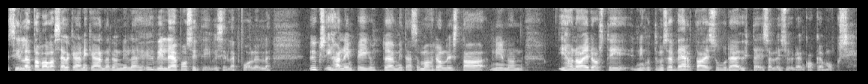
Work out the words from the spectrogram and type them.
sillä tavalla selkääni kääntänyt niille hyville ja positiivisille puolille. Yksi ihanimpia juttuja, mitä se mahdollistaa, niin on ihan aidosti niin kuin tämmöisen vertaisuuden ja yhteisöllisyyden kokemuksia.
